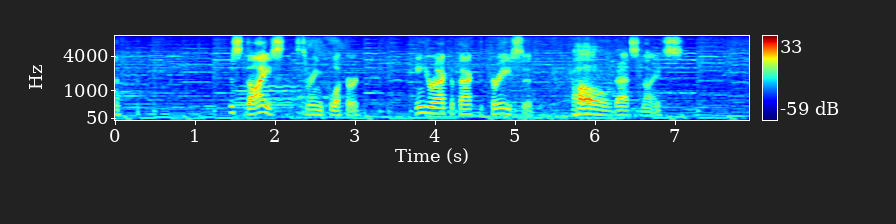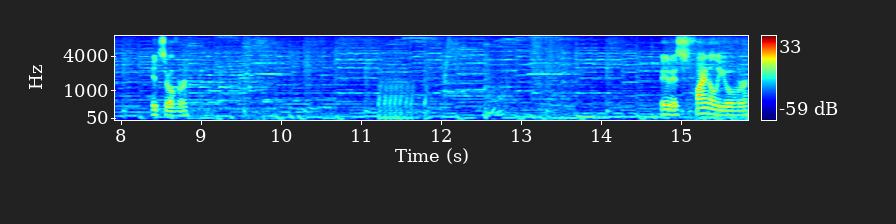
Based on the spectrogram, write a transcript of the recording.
Just dies, String Plucker. Indirect attack decrease it. Oh, that's nice. It's over. It is finally over.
